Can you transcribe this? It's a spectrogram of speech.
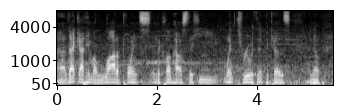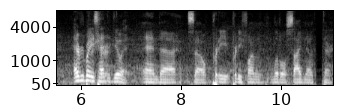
uh, that got him a lot of points in the clubhouse that he went through with it because you know everybody's sure. had to do it, and uh, so pretty pretty fun little side note there.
